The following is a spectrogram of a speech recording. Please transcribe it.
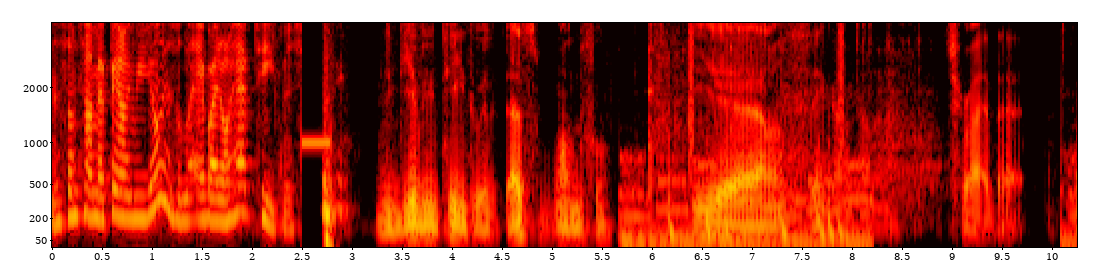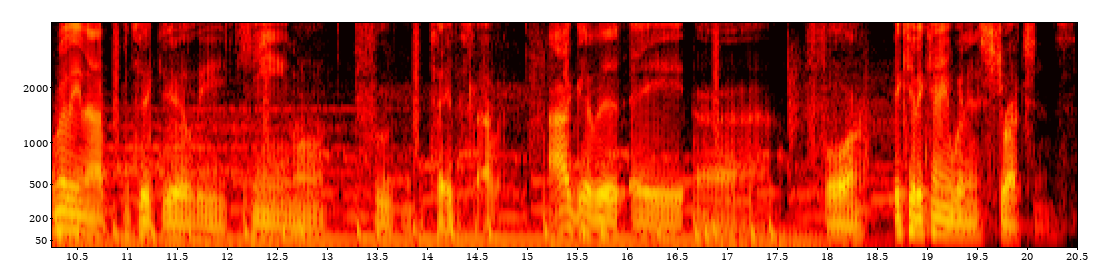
And sometimes at family reunions, everybody don't have teeth and shit. To give you teeth with it. That's wonderful. Yeah, I don't think I'm gonna try that. I'm really not particularly keen on fruit and potato salad. I give it a uh, four. It could have came with instructions.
